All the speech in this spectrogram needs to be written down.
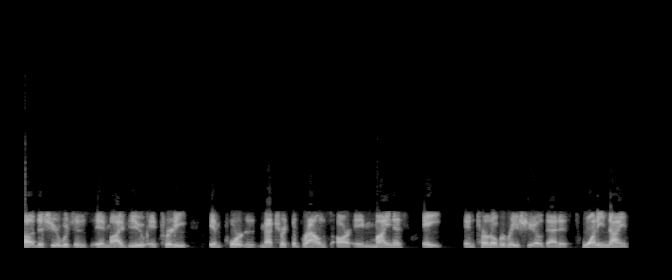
uh, this year, which is, in my view, a pretty important metric. The Browns are a minus eight in turnover ratio. That is 29th,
